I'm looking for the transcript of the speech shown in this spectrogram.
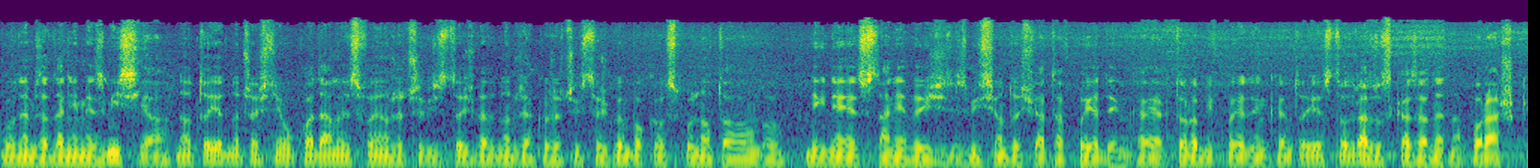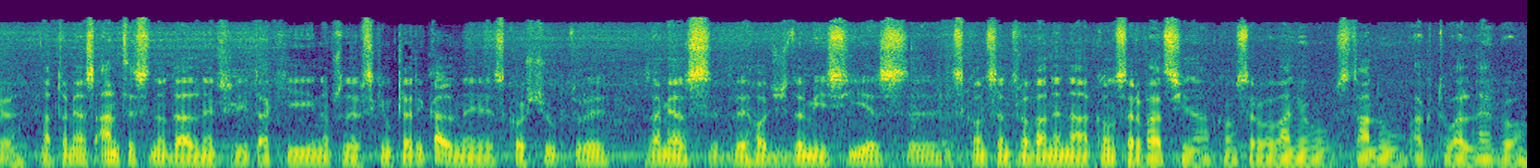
głównym zadaniem jest misja, no to jednocześnie układamy swoją rzeczywistość wewnątrz jako rzeczywistość głęboko wspólnotową, bo nikt nie jest w stanie wyjść z misją do świata w pojedynkę. Jak to robi w pojedynkę, to jest to od razu skazane na porażkę. Natomiast antysynodalny, czyli taki no przede wszystkim klerykalny jest Kościół, który zamiast wychodzić do misji jest y, skoncentrowany na konserwacji, na konserwowaniu stanu aktualnego,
